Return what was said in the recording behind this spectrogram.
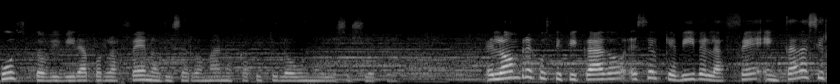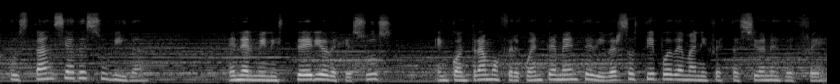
justo vivirá por la fe, nos dice Romanos capítulo 1, 17. El hombre justificado es el que vive la fe en cada circunstancia de su vida. En el ministerio de Jesús encontramos frecuentemente diversos tipos de manifestaciones de fe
